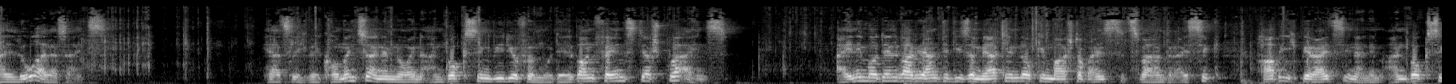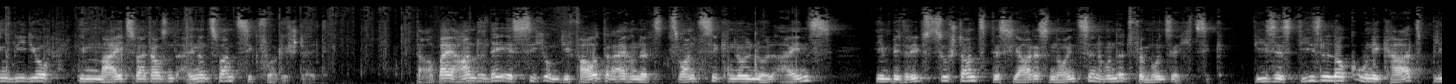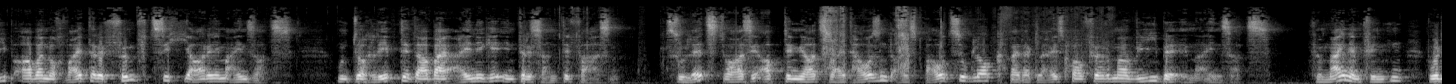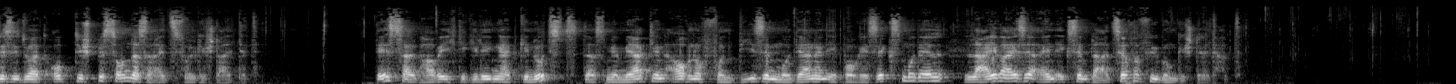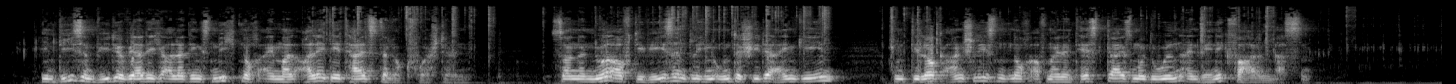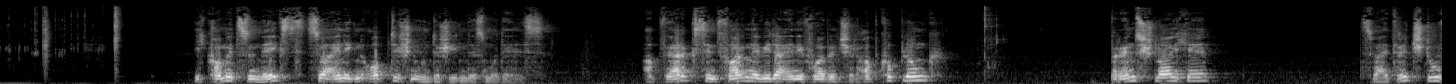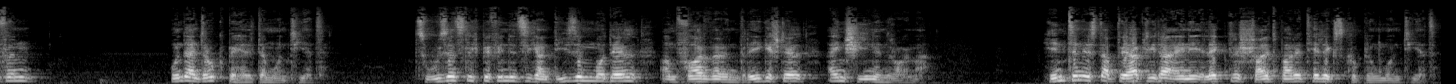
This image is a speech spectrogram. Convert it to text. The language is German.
Hallo allerseits. Herzlich willkommen zu einem neuen Unboxing-Video für Modellbahnfans der Spur 1. Eine Modellvariante dieser Märklin-Lok im Maßstab 1 zu 32 habe ich bereits in einem Unboxing-Video im Mai 2021 vorgestellt. Dabei handelte es sich um die V320 im Betriebszustand des Jahres 1965. Dieses Diesellok-Unikat blieb aber noch weitere 50 Jahre im Einsatz und durchlebte dabei einige interessante Phasen. Zuletzt war sie ab dem Jahr 2000 als Bauzuglok bei der Gleisbaufirma Wiebe im Einsatz. Für mein Empfinden wurde sie dort optisch besonders reizvoll gestaltet. Deshalb habe ich die Gelegenheit genutzt, dass mir Märklin auch noch von diesem modernen Epoche 6 Modell leihweise ein Exemplar zur Verfügung gestellt hat. In diesem Video werde ich allerdings nicht noch einmal alle Details der Lok vorstellen, sondern nur auf die wesentlichen Unterschiede eingehen und die Lok anschließend noch auf meinen Testgleismodulen ein wenig fahren lassen. Ich komme zunächst zu einigen optischen Unterschieden des Modells. Ab Werk sind vorne wieder eine Vorbildschraubkupplung, Bremsschläuche, zwei Trittstufen und ein Druckbehälter montiert. Zusätzlich befindet sich an diesem Modell am vorderen Drehgestell ein Schienenräumer. Hinten ist ab Werk wieder eine elektrisch schaltbare Telex-Kupplung montiert.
